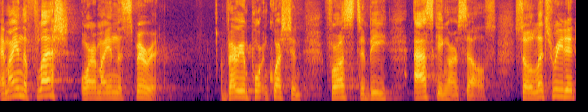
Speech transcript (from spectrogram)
Am I in the flesh or am I in the spirit? Very important question for us to be asking ourselves. So let's read it.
